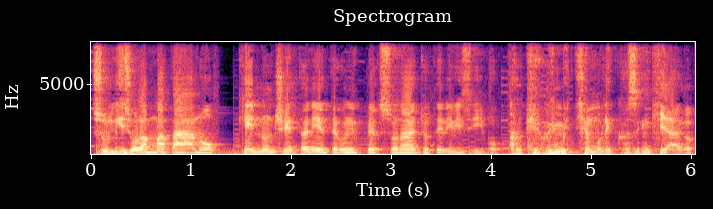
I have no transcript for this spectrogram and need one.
sull'isola Matano, che non c'entra niente con il personaggio televisivo, anche qui mettiamo le cose in chiaro,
